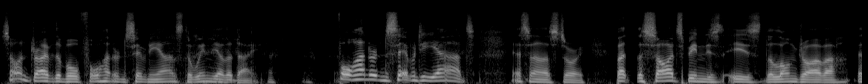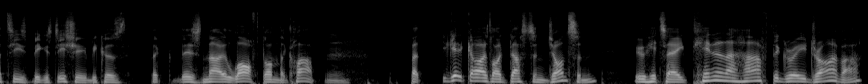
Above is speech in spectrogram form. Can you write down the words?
someone drove the ball 470 yards to win the other day? 470 yards. That's another story. But the side spin is is the long driver. That's his biggest issue because the, there's no loft on the club. Mm. But you get guys like Dustin Johnson who hits a 10 and a half degree driver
